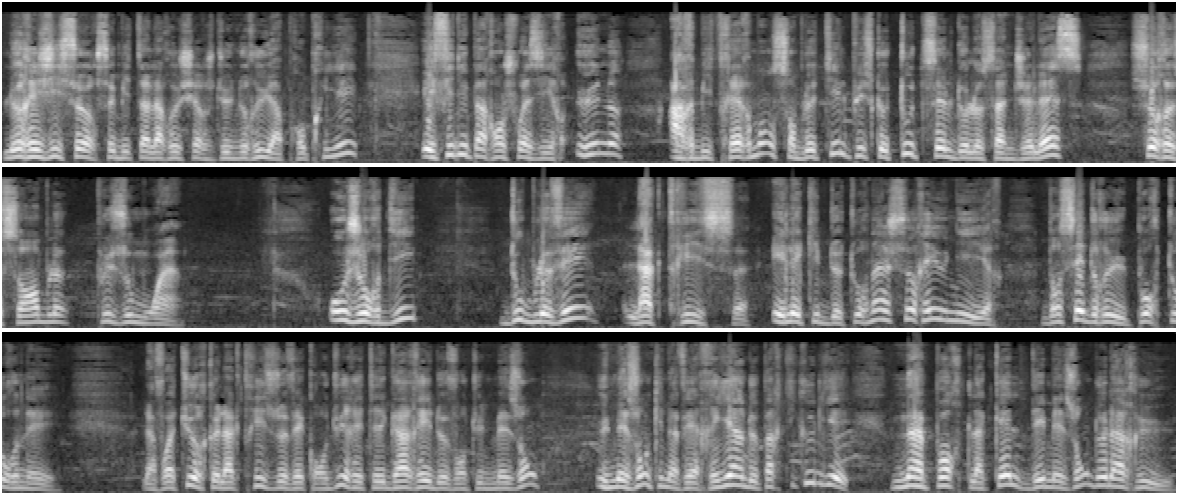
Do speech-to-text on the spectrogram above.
Le régisseur se mit à la recherche d'une rue appropriée et finit par en choisir une, arbitrairement semble-t-il, puisque toutes celles de Los Angeles se ressemblent plus ou moins. Aujourd'hui, W, l'actrice et l'équipe de tournage se réunirent dans cette rue pour tourner. La voiture que l'actrice devait conduire était garée devant une maison, une maison qui n'avait rien de particulier, n'importe laquelle des maisons de la rue.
